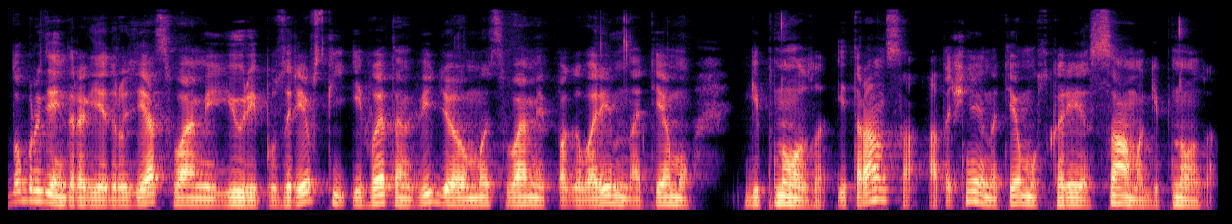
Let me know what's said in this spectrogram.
Добрый день, дорогие друзья, с вами Юрий Пузыревский и в этом видео мы с вами поговорим на тему гипноза и транса, а точнее на тему скорее самогипноза.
